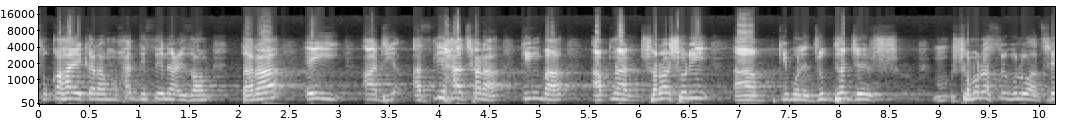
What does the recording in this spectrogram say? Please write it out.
ফুকাহায় কারাম, মুহাদ্দিসিন আজম তারা এই আসলিহা ছাড়া কিংবা আপনার সরাসরি কি বলে, যুদ্ধের যে সমরাস্ত্রগুলো আছে,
